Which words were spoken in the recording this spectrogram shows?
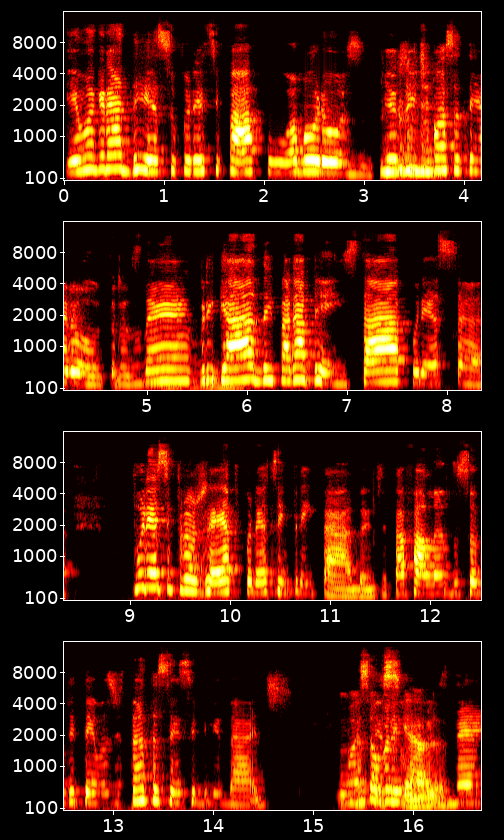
Eu agradeço por esse papo amoroso, que a gente possa ter outros, né? Obrigada e parabéns, tá? Por essa por esse projeto, por essa empreitada, de estar falando sobre temas de tanta sensibilidade. Muito pessoas, obrigada. Né?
